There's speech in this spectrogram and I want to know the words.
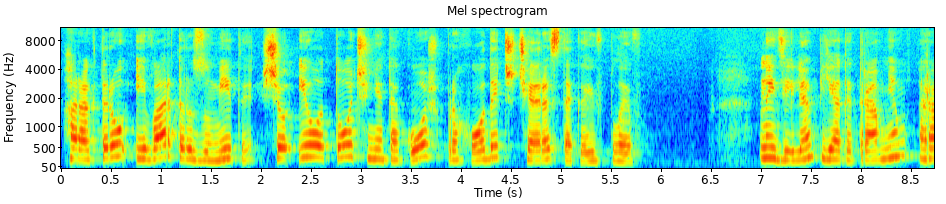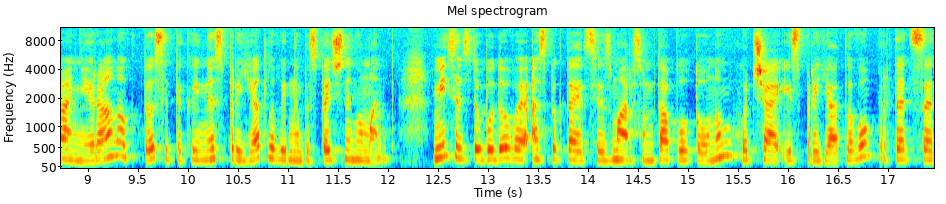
характеру, і варто розуміти, що і оточення також проходить через такий вплив. Неділя, 5 травня, ранній ранок, досить такий несприятливий небезпечний момент. Місяць добудовує аспектацію з Марсом та Плутоном, хоча і сприятливо, проте це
